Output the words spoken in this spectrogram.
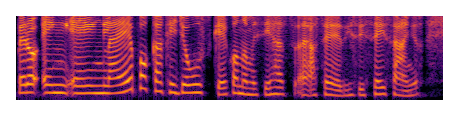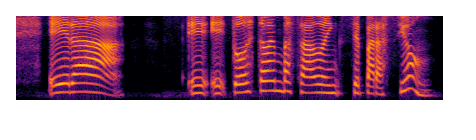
Pero en, en la época que yo busqué, cuando mis hijas hace 16 años, era, eh, eh, todo estaba envasado en separación.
